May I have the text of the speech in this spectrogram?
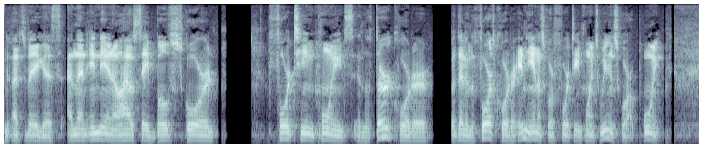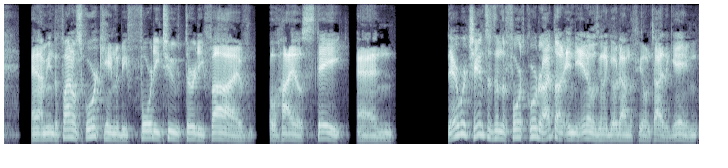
that's Vegas. And then Indiana and Ohio State both scored 14 points in the third quarter, but then in the fourth quarter, Indiana scored 14 points. We didn't score a point. And I mean, the final score came to be 42 35, Ohio State. And there were chances in the fourth quarter. I thought Indiana was going to go down the field and tie the game.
